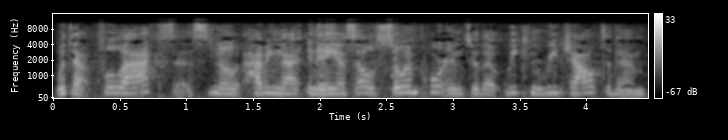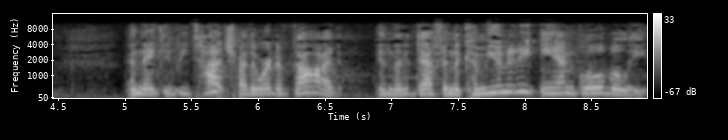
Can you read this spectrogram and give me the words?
with that full access. You know, having that in ASL is so important so that we can reach out to them and they can be touched by the Word of God in the deaf in the community and globally.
